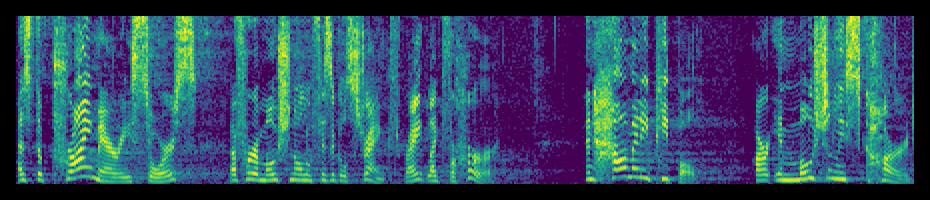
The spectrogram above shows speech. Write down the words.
as the primary source of her emotional and physical strength, right? Like for her. And how many people are emotionally scarred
